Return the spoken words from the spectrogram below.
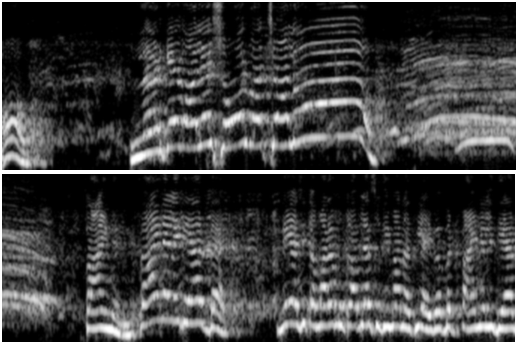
of लड़के वाले शोर मचा लो finally finally they are back નહીં હજી તમારા મુકાબલા સુધીમાં નથી આવ્યા but finally they are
